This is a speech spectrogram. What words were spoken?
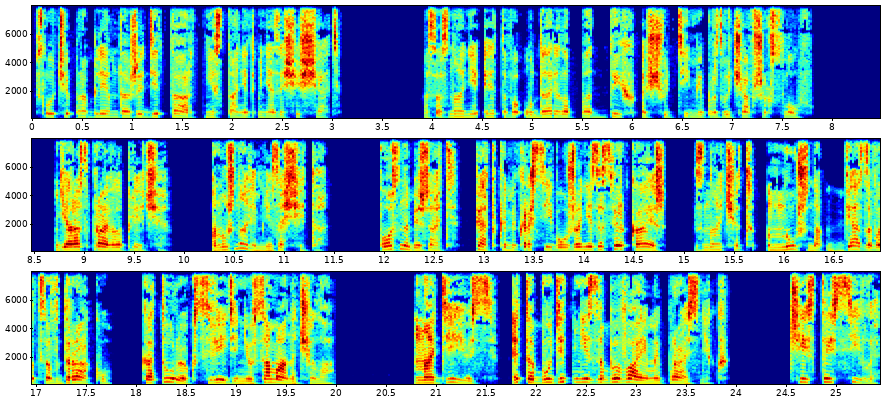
В случае проблем даже Детарт не станет меня защищать. Осознание этого ударило под дых ощутимее прозвучавших слов. Я расправила плечи. А нужна ли мне защита? Поздно бежать, пятками красиво уже не засверкаешь. Значит, нужно ввязываться в драку, которую, к сведению, сама начала. Надеюсь, это будет незабываемый праздник. Чистой силы,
